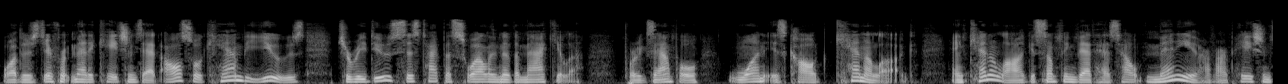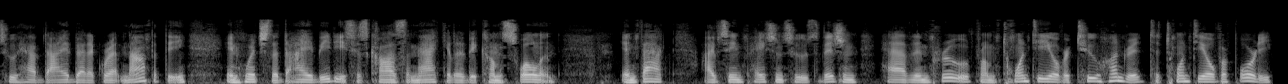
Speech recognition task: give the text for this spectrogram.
While there's different medications that also can be used to reduce this type of swelling of the macula. For example, one is called Kenalog. And Kenalog is something that has helped many of our patients who have diabetic retinopathy in which the diabetes has caused the macula to become swollen. In fact, I've seen patients whose vision have improved from 20 over 200 to 20 over 40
